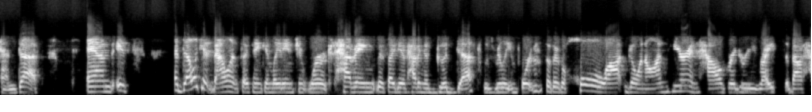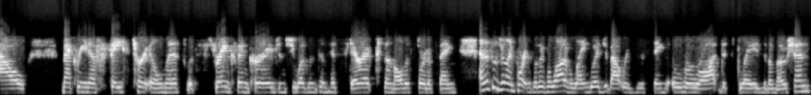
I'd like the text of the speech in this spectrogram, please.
and death. And it's a delicate balance, I think, in late ancient works, having this idea of having a good death was really important. So there's a whole lot going on here and how Gregory writes about how Macrina faced her illness with strength and courage and she wasn't in hysterics and all this sort of thing. And this was really important. So there's a lot of language about resisting overwrought displays of emotion.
